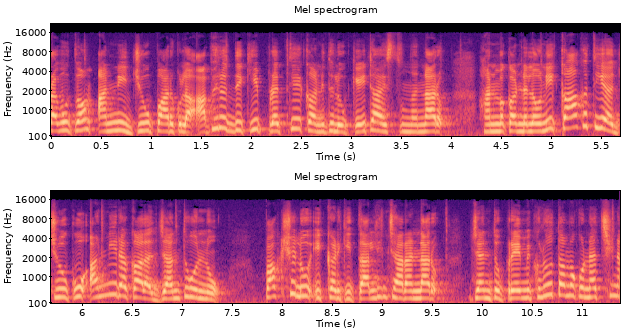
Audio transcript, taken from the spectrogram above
ప్రభుత్వం అన్ని జూ పార్కుల అభివృద్ధికి ప్రత్యేక నిధులు కేటాయిస్తుందన్నారు. హన్మకొండలోని కాకతీయ జూకు అన్ని రకాల జంతువులను పక్షులు ఇక్కడికి తరలించారన్నారు. జంతు ప్రేమికులు తమకు నచ్చిన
